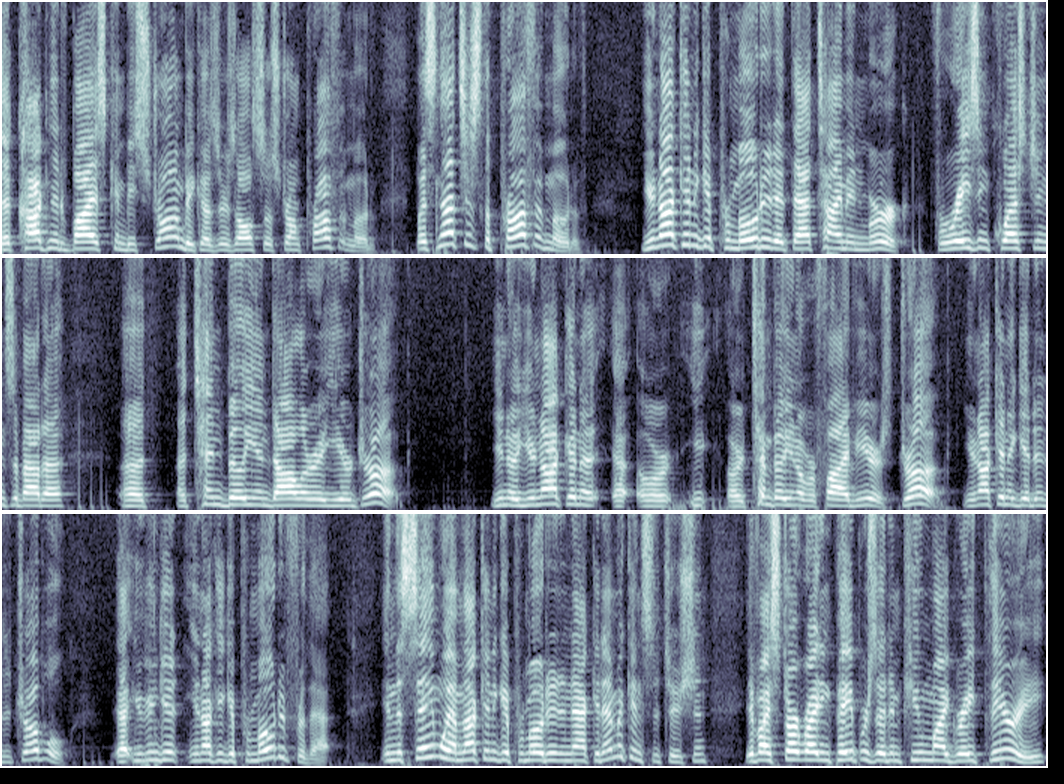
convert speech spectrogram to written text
the cognitive bias can be strong because there's also a strong profit motive. But it's not just the profit motive. You're not going to get promoted at that time in Merck for raising questions about a, a, a $10 billion a year drug. You know, you're not going to, uh, or, or 10 billion over five years, drug. You're not going to get into trouble. Uh, you're, to get, you're not going to get promoted for that. In the same way, I'm not going to get promoted in an academic institution if I start writing papers that impugn my great theory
